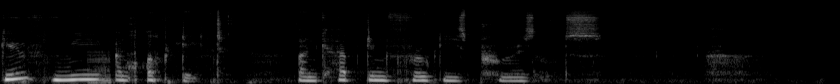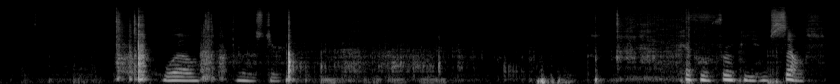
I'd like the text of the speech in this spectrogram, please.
Give me an update on Captain Froakie's presence. Well, Master. Captain Froakie himself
